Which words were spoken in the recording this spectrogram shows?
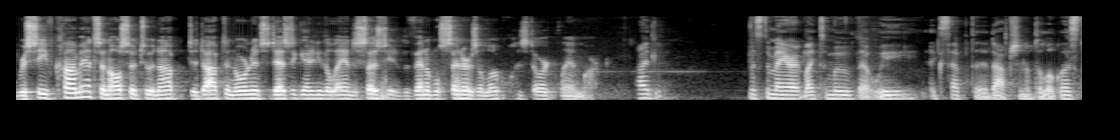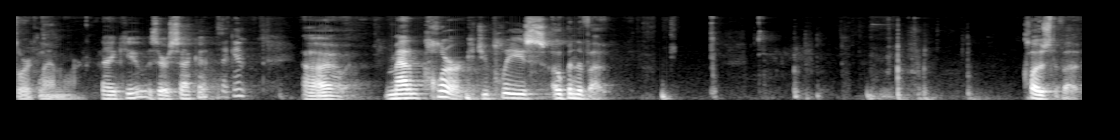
receive comments and also to adopt adopt an ordinance designating the land associated with the Venable Center as a local historic landmark. I'd- Mr. Mayor, I'd like to move that we accept the adoption of the local historic landmark. Thank you. Is there a second? Second? Uh, Madam Clerk, could you please open the vote? Close the vote.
